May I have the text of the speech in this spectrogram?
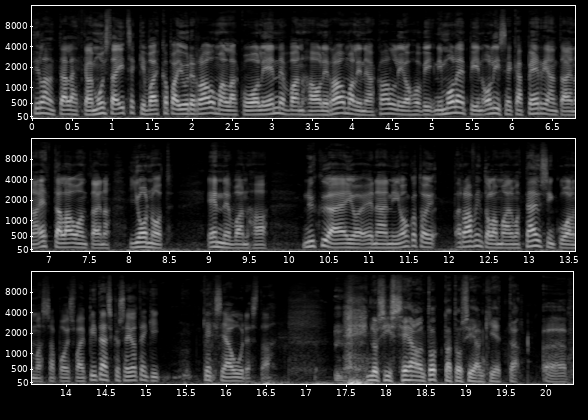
tilanne tällä hetkellä? Muistan itsekin vaikkapa juuri Raumalla, kun oli ennen vanhaa, oli Raumallinen ja Kalliohovi, niin molempiin oli sekä perjantaina että lauantaina jonot ennen vanhaa. Nykyään ei ole enää, niin onko toi ravintolamaailma täysin kuolemassa pois vai pitäisikö se jotenkin keksiä uudestaan? No siis sehän on totta tosiaankin, että äh,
